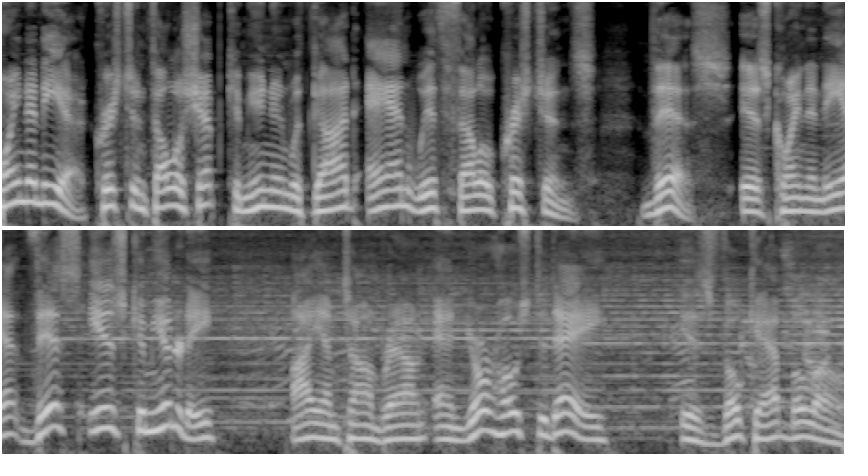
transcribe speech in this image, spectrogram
Koinonia, Christian fellowship, communion with God and with fellow Christians. This is Koinonia. This is community. I am Tom Brown, and your host today is Vocab Malone.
